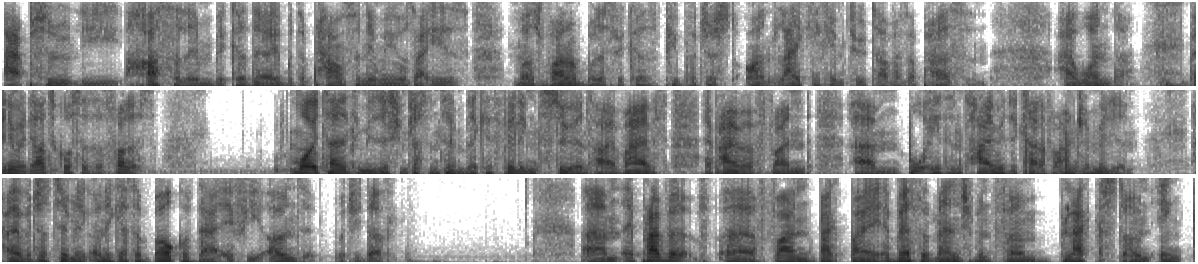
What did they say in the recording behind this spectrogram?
absolutely hustle him because they're able to pounce on him when he was at his most vulnerable? It's because people just aren't liking him too tough as a person. I wonder. But anyway, the article says as follows. Multi-talented musician Justin Timberlake is filling suit and entire vibes. A private fund um, bought his entire music catalog for 100 million. However, Justin Timberlake only gets a bulk of that if he owns it, which he does. Um, a private uh, fund backed by investment management firm Blackstone Inc.,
